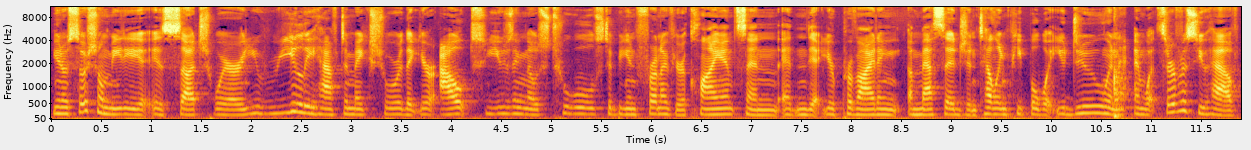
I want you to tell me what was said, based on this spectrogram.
you know social media is such where you really have to make sure that you're out using those tools to be in front of your clients and, and that you're providing a message and telling people what you do and, and what service you have.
